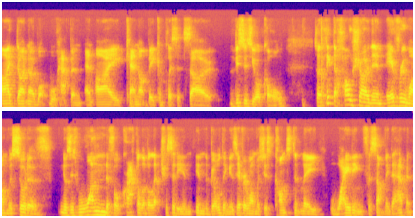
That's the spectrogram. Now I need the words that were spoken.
I don't know what will happen. And I cannot be complicit. So this is your call. So I think the whole show, then everyone was sort of there was this wonderful crackle of electricity in, in the building as everyone was just constantly waiting for something to happen.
